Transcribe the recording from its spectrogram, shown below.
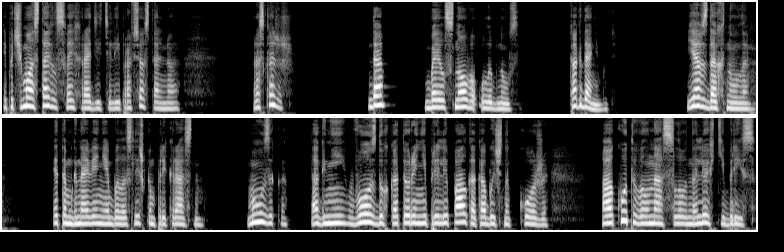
«И почему оставил своих родителей, и про все остальное. Расскажешь?» Да, Бейл снова улыбнулся. Когда-нибудь. Я вздохнула. Это мгновение было слишком прекрасным. Музыка, огни, воздух, который не прилипал, как обычно, к коже, а окутывал нас, словно легкий бриз.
